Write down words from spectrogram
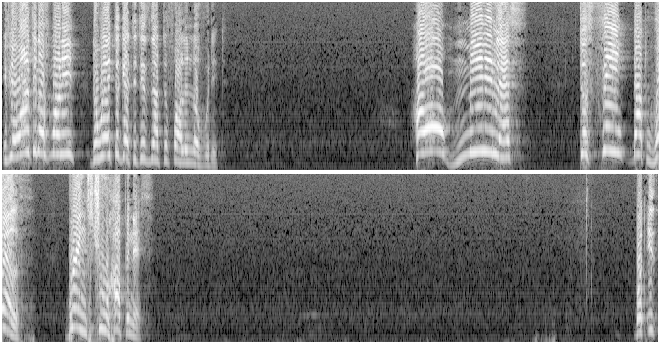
If you want enough money, the way to get it is not to fall in love with it. How meaningless to think that wealth brings true happiness. But is,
